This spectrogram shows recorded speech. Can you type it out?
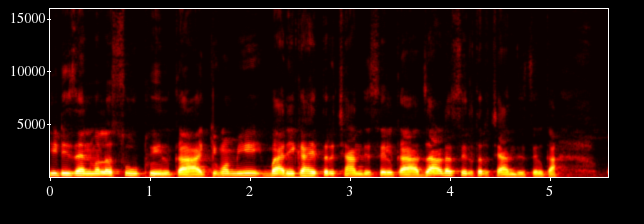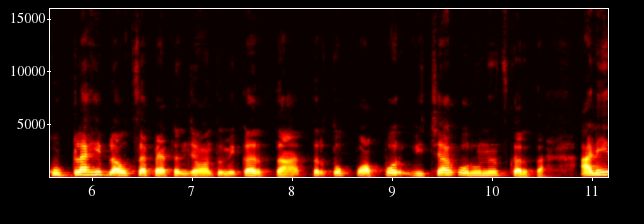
ही डिझाईन मला सूट होईल का? किंवा मी बारीक आहे तर छान दिसेल का? जाड असेल तर छान दिसेल का? कुठलाही ब्लाऊजचा पॅटर्न जेव्हा तुम्ही करता तर तो प्रॉपर विचार करूनच करता. आणि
